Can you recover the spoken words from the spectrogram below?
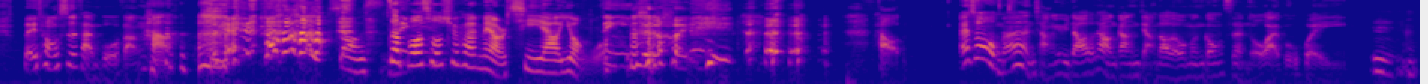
雷同是反驳方。好，笑死。这播出去会没有气要用我。定义这个会议。好，哎，说我们很常遇到，像我刚刚讲到的，我们公司很多外部会议，嗯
